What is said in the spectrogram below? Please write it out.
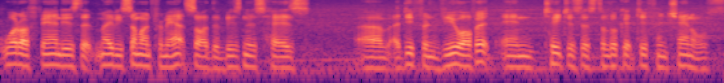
what I've found is that maybe someone from outside the business has um, a different view of it and teaches us to look at different channels.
